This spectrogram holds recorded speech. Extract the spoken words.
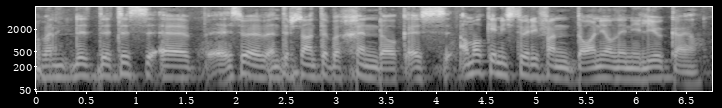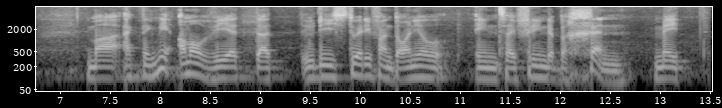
Want dit dit is 'n uh, so 'n interessante begin dalk is almal ken die storie van Daniel en die leeukuil. Maar ek dink nie almal weet dat hoe die storie van Daniel en sy vriende begin met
